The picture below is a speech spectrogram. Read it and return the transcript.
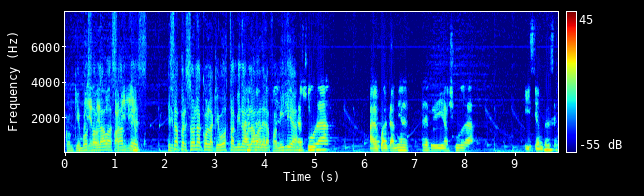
Con quien vos hablabas antes. Esa persona con la que vos también hablabas de la familia. ayuda, al cual también le pedí ayuda y siempre se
